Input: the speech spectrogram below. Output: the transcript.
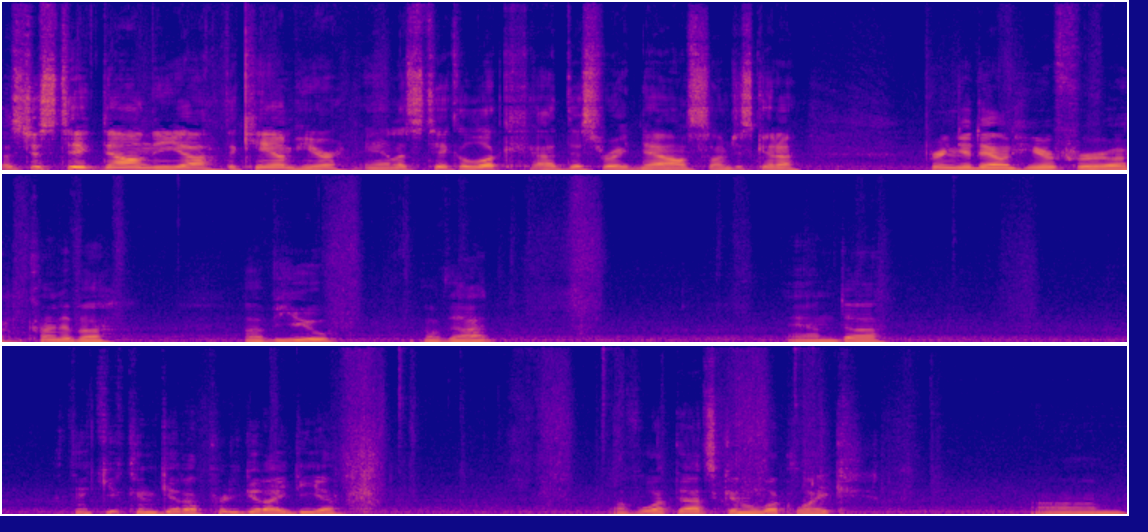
Let's just take down the, uh, the cam here and let's take a look at this right now. So I'm just gonna bring you down here for a, kind of a, a view of that. And uh, think you can get a pretty good idea of what that's going to look like um,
